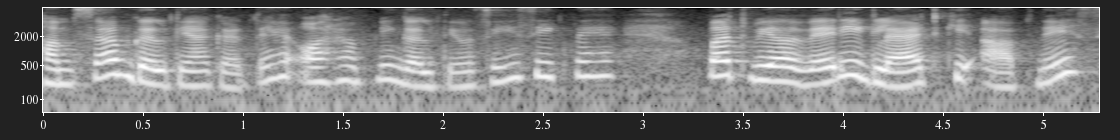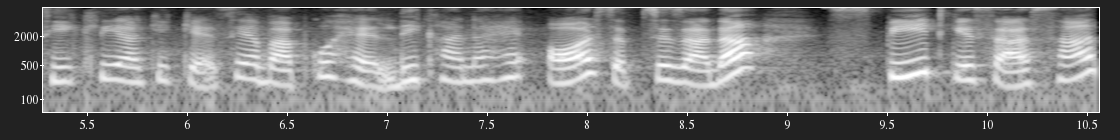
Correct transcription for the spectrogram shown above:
हम सब गलतियाँ करते हैं और हम अपनी गलतियों से ही सीखते हैं। But we are very glad कि आपने सीख लिया कि कैसे अब आपको हेल्दी खाना है और सबसे ज़्यादा स्पीड के साथ साथ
